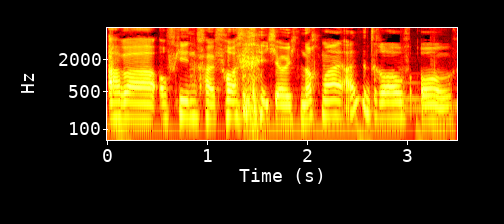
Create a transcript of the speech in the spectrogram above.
aber auf jeden Fall fordere ich euch nochmal alle drauf auf,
